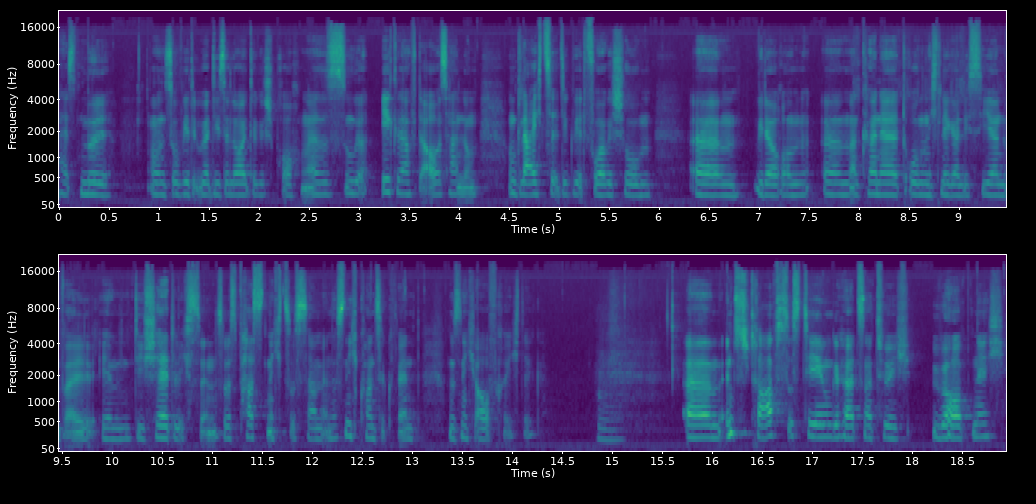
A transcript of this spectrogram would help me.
heißt Müll, und so wird über diese Leute gesprochen. Also es ist eine ekelhafte Aushandlung und gleichzeitig wird vorgeschoben, ähm, wiederum, äh, man könne Drogen nicht legalisieren, weil eben die schädlich sind. So, das passt nicht zusammen, das ist nicht konsequent und ist nicht aufrichtig. Mhm. Ähm, ins Strafsystem gehört es natürlich überhaupt nicht.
